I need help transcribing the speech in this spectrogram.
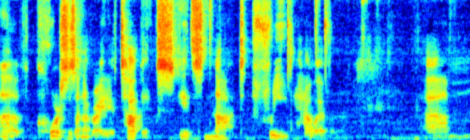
of courses on a variety of topics. It's not free, however. Um,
